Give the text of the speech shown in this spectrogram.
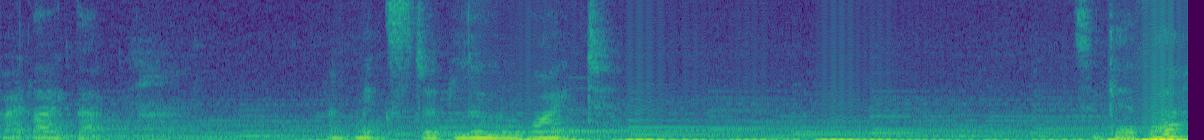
Quite like that. I've mixed a blue and white together.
